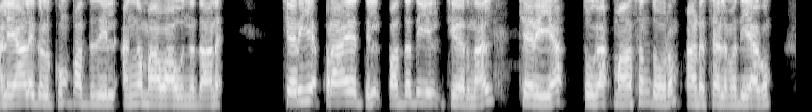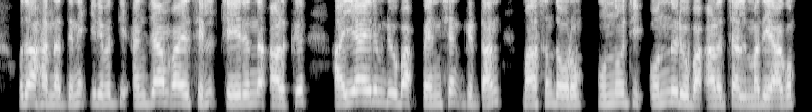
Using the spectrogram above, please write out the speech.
മലയാളികൾക്കും പദ്ധതിയിൽ അംഗമാവാവുന്നതാണ്. ചെറിയ പ്രായത്തിൽ പദ്ധതിയിൽ ചേർന്നാൽ ചെറിയ തുക മാസം തോറും അടച്ചാൽ മതിയാകും. ഉദാഹരണത്തിന് ഇരുപത്തി അഞ്ചാം വയസ്സിൽ ചേരുന്ന ആൾക്ക് അയ്യായിരം രൂപ പെൻഷൻ കിട്ടാൻ മാസം തോറും മുന്നൂറ്റി ഒന്ന് രൂപ അടച്ചാൽ മതിയാകും.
